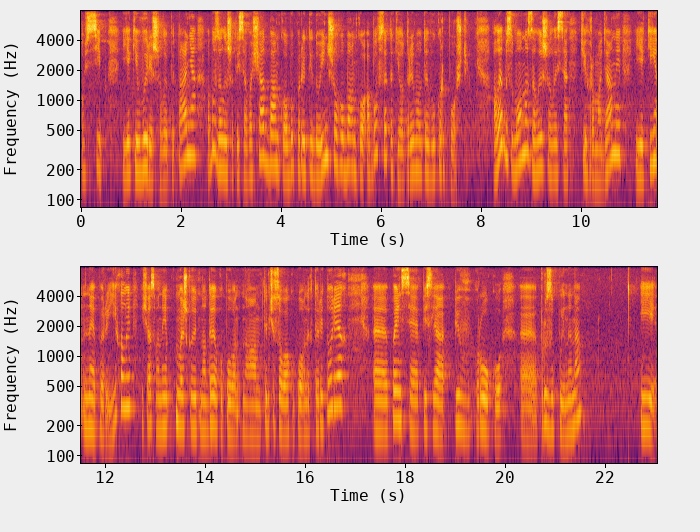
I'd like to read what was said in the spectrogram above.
осіб, які вирішили питання або залишитися в Ощадбанку, або перейти до іншого банку, або все-таки отримувати в Укрпошті. Але безумовно залишилися ті громадяни, які не переїхали, і зараз вони мешкають на деокупован... на тимчасово окупованих територіях. Е, Пенсія після півроку е, призупинена. І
